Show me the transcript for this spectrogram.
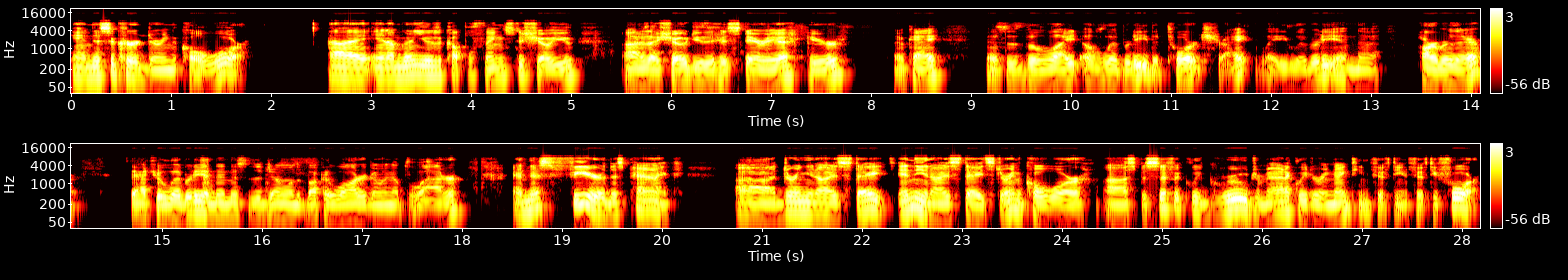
And this occurred during the Cold War. Uh, and I'm going to use a couple things to show you. Uh, as I showed you the hysteria here, okay? This is the light of liberty, the torch, right? Lady Liberty in the harbor there, Statue of Liberty. And then this is the gentleman with the bucket of water going up the ladder. And this fear, this panic, uh, during the United States, in the United States during the Cold War, uh, specifically grew dramatically during 1950 and 54.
